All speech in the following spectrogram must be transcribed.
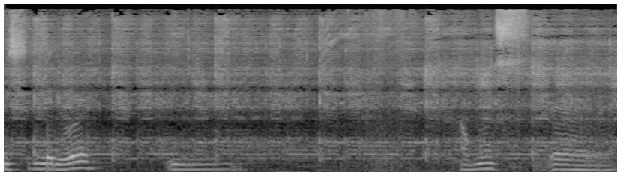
interior. E alguns é,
